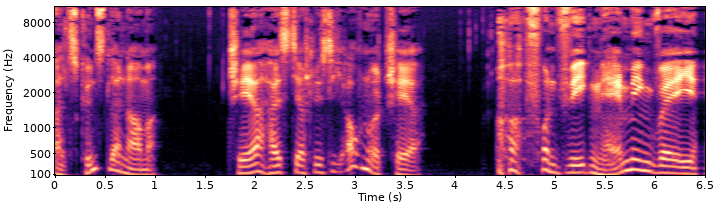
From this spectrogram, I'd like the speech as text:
als Künstlername. Chair heißt ja schließlich auch nur Chair. Oh, von wegen Hemingway.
